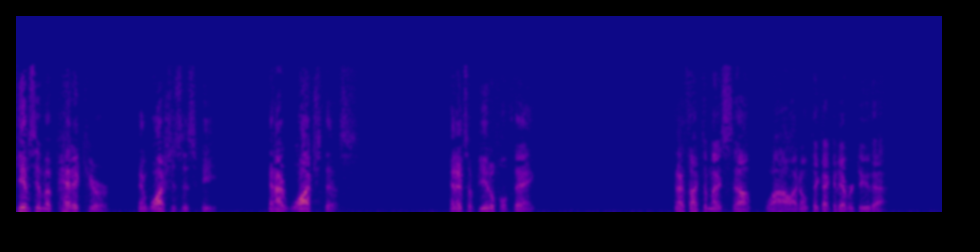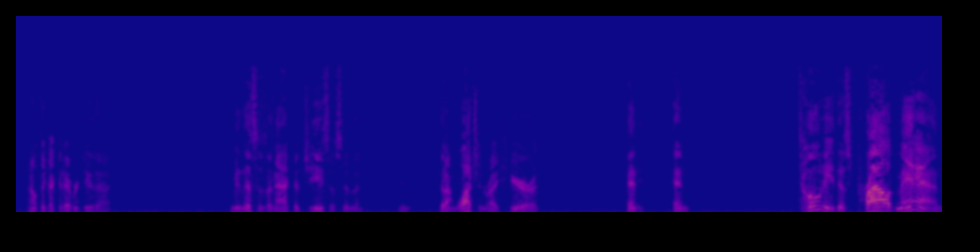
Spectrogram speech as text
gives him a pedicure and washes his feet. And I watch this, and it's a beautiful thing. And I thought to myself, wow, I don't think I could ever do that. I don't think I could ever do that. I mean, this is an act of Jesus in the, in, that I'm watching right here. And, and Tony, this proud man,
